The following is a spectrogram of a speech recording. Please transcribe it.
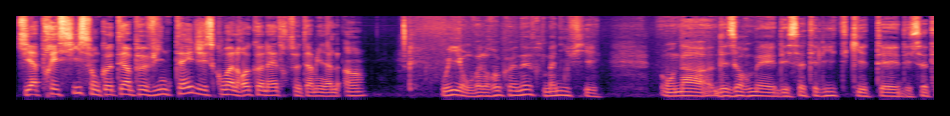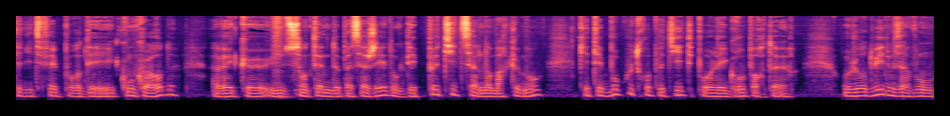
qui apprécient son côté un peu vintage, est-ce qu'on va le reconnaître ce terminal 1 Oui, on va le reconnaître magnifié. On a désormais des satellites qui étaient des satellites faits pour des Concorde, avec euh, une centaine de passagers, donc des petites salles d'embarquement, qui étaient beaucoup trop petites pour les gros porteurs. Aujourd'hui, nous avons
